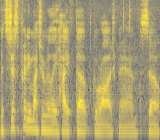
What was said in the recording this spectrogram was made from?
It's just pretty much a really hyped up GarageBand. So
